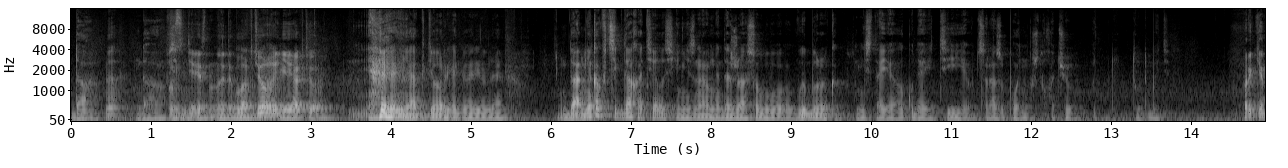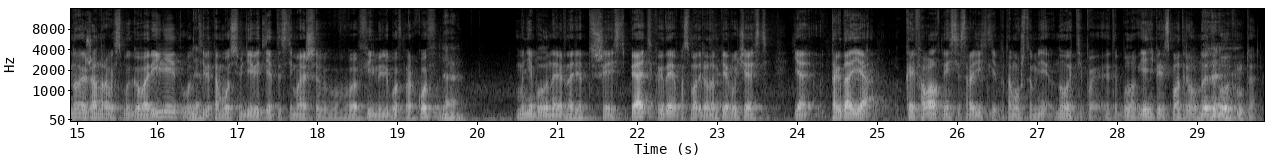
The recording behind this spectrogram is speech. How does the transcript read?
Да, Да? да. Просто всегда. интересно, ну это был актер или актер? Не актер, я говорил, да. Да, мне как всегда хотелось, я не знаю, у меня даже особого выбора как не стояло, куда идти. Я вот сразу понял, что хочу вот тут быть. Про кино и жанровость мы говорили. Вот Да. тебе там 8-9 лет, ты снимаешься в фильме «Любовь-морковь». Да. Мне было, наверное, лет 6-5, когда я посмотрел там первую часть. Я, тогда я кайфовал вместе с родителями, потому что мне, ну, типа, это было... Я не пересмотрел, но это Да. было круто.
